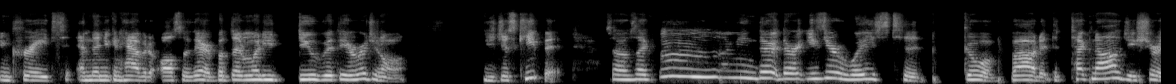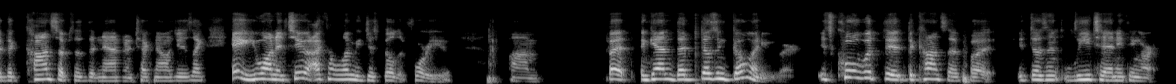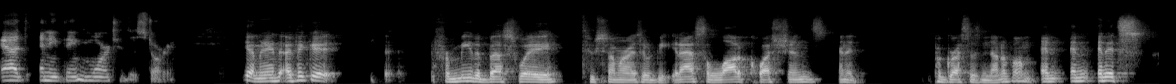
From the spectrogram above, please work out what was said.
and create and then you can have it also there but then what do you do with the original you just keep it so i was like mm, i mean there, there are easier ways to go about it. The technology sure the concept of the nanotechnology is like hey you want it too? I can let me just build it for you. Um, but again that doesn't go anywhere. It's cool with the, the concept but it doesn't lead to anything or add anything more to the story. Yeah, I mean, I think it, for me, the best way to summarize it would be it asks a lot of questions and it progresses none of them. And, and, and it's,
